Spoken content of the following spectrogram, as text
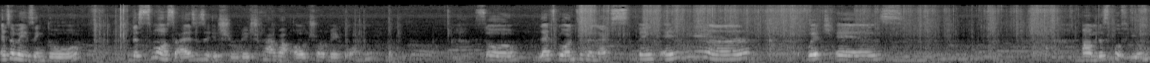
it's amazing though. The small size is an issue. They should have an ultra big one. So let's go on to the next thing in here, which is um this perfume.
